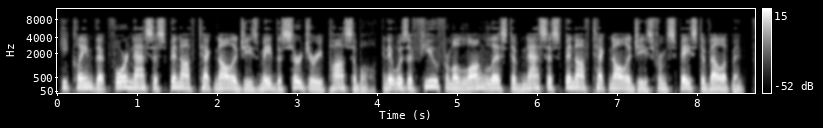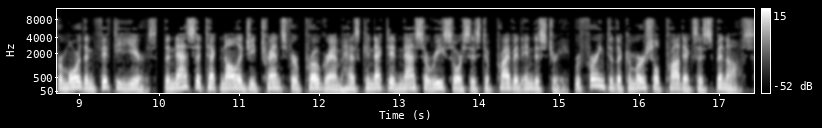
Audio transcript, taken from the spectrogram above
he claimed that four NASA spin-off technologies made the surgery possible, and it was a few from a long list of NASA spin-off technologies from space development. For more than 50 years, the NASA Technology Transfer Program has connected NASA resources to private industry, referring to the commercial products as spin-offs.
